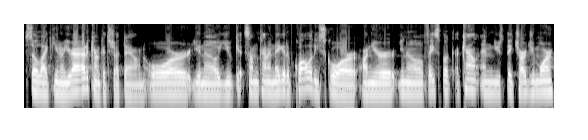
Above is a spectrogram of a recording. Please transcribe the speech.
So, like, you know, your ad account gets shut down, or, you know, you get some kind of negative quality score on your, you know, Facebook account and you, they charge you more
